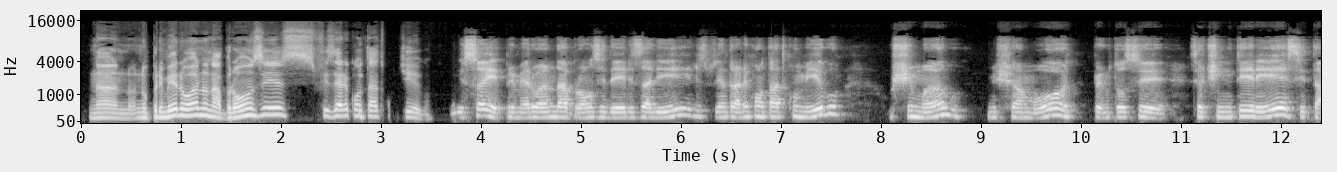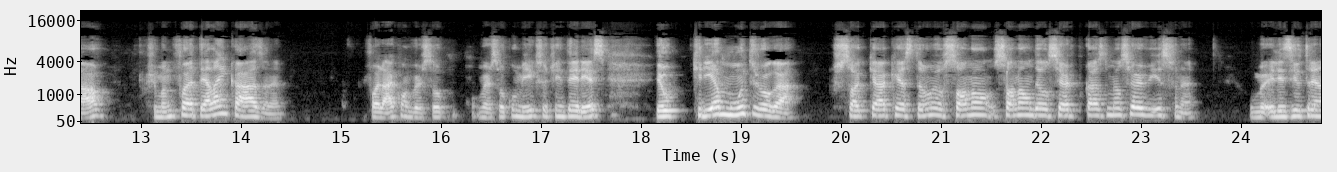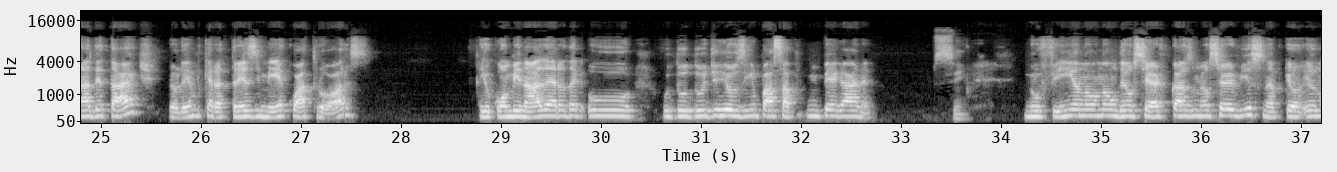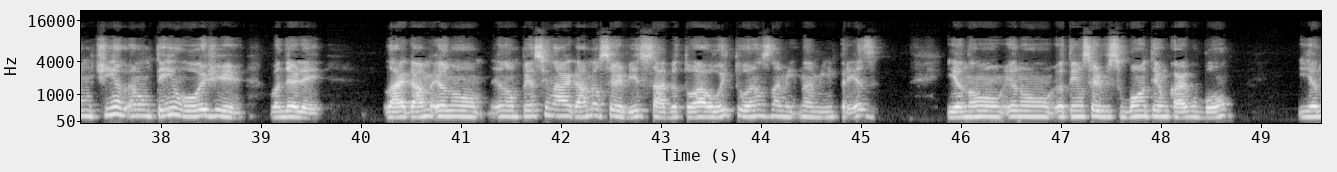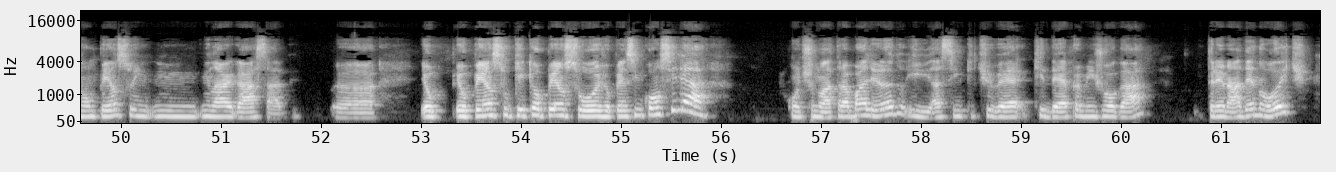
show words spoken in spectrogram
Na, no, no, primeiro ano na bronze, fizeram contato contigo. Isso aí, primeiro ano da bronze deles ali, eles entraram em contato comigo. O Chimango me chamou, perguntou se, se eu tinha interesse e tal. O Chimango foi até lá em casa, né? Foi lá, conversou, conversou comigo se eu tinha interesse. Eu queria muito jogar, só que a questão eu só não, só não deu certo por causa do meu serviço, né? Eles iam treinar de tarde, eu lembro que era 13 e meia, 4 horas. E o combinado era da, o, o Dudu de Riozinho passar me pegar, né? Sim. No fim, eu não, não deu certo por causa do meu serviço, né? Porque eu, eu não tinha, eu não tenho hoje, Vanderlei, largar, eu não, eu não penso em largar meu serviço, sabe? Eu tô há oito anos na, na minha empresa e eu não, eu não, eu tenho um serviço bom, eu tenho um cargo bom e eu não penso em, em, em largar, sabe? Uh, eu, eu penso o que, que eu penso hoje? Eu penso em conciliar, continuar trabalhando e assim que tiver que der para mim jogar, treinar de noite,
